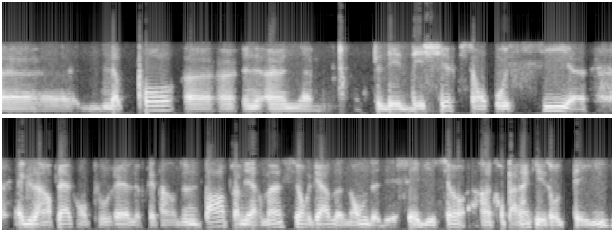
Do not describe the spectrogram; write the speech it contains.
euh, n'a pas euh, un, des, des, chiffres qui sont aussi euh, exemplaires qu'on pourrait le prétendre. D'une part, premièrement, si on regarde le nombre de décès, bien sûr, en comparant avec les autres pays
